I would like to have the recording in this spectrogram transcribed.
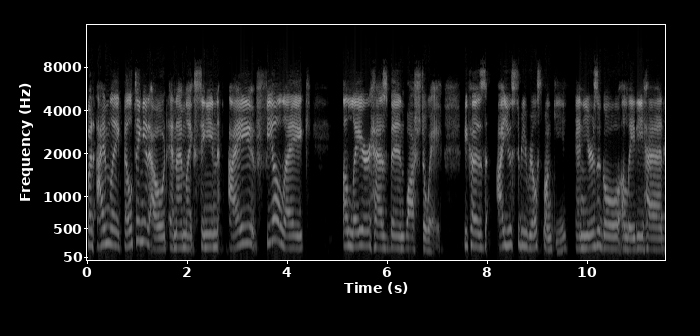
but I'm like belting it out and I'm like singing. I feel like a layer has been washed away because I used to be real spunky and years ago a lady had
